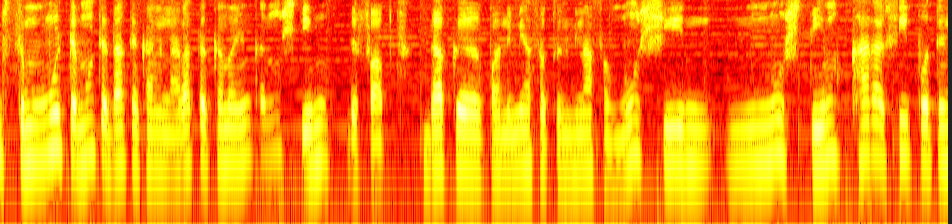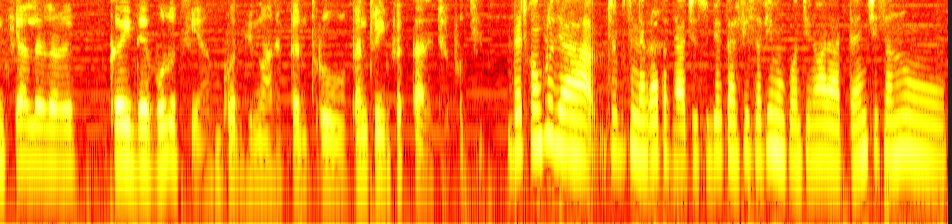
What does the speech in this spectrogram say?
Sunt multe, multe date care ne arată că noi încă nu știm, de fapt, dacă pandemia s-a terminat sau nu și nu știm care ar fi potențialele căi de evoluție în continuare pentru, pentru infectare, cel puțin. Deci concluzia, cel puțin legată de acest subiect, ar fi să fim în continuare atenți și să nu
